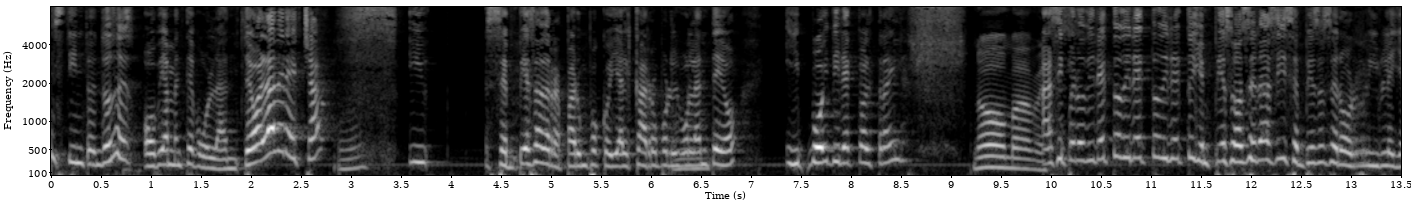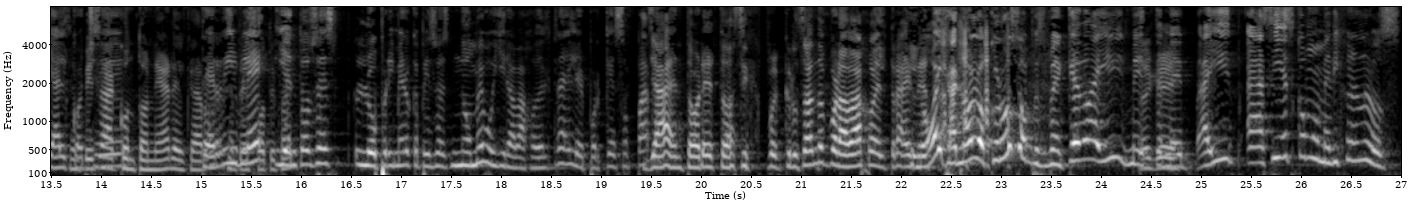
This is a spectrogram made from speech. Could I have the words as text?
instinto. Entonces, obviamente, volanteo a la derecha y se empieza a derrapar un poco ya el carro por el volanteo y voy directo al tráiler. No mames. Así, pero directo, directo, directo, y empiezo a hacer así, se empieza a hacer horrible ya el Se coche. empieza a contonear el carro. terrible, y entonces lo primero que pienso es, no me voy a ir abajo del tráiler, porque eso pasa. Ya en Toreto, así pues, cruzando por abajo del tráiler. No, hija, no lo cruzo, pues me quedo ahí, me- ahí, así es como me dijeron los,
